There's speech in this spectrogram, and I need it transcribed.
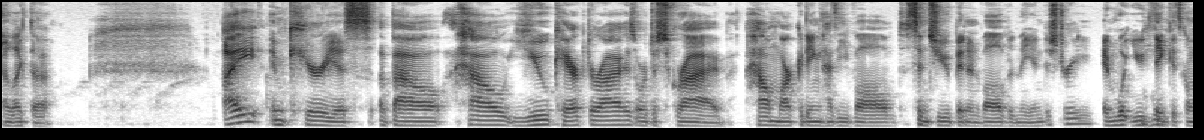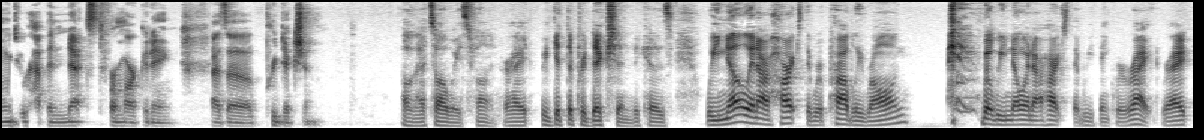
I like that. I am curious about how you characterize or describe how marketing has evolved since you've been involved in the industry and what you mm-hmm. think is going to happen next for marketing as a prediction. Oh, that's always fun, right? We get the prediction because we know in our hearts that we're probably wrong, but we know in our hearts that we think we're right, right?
